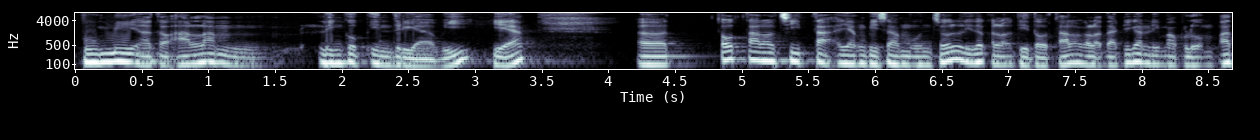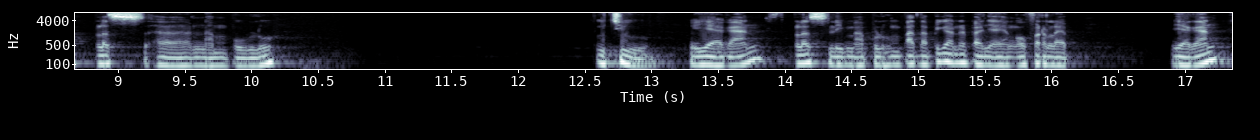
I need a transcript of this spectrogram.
bumi atau alam lingkup indriawi ya e, total cita yang bisa muncul itu kalau di total kalau tadi kan 54 plus e, 60 7 iya kan plus 54 tapi ada banyak yang overlap ya kan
